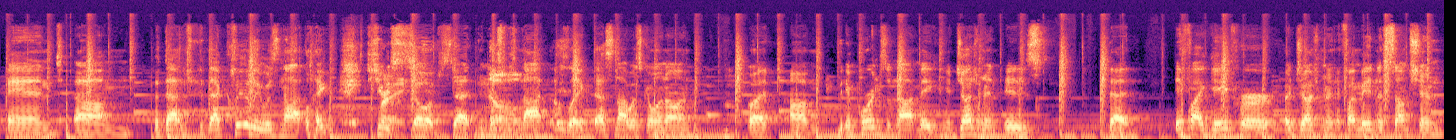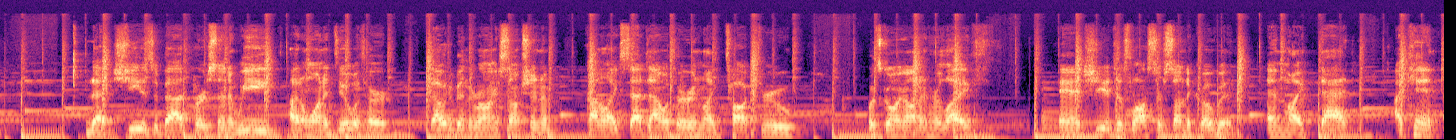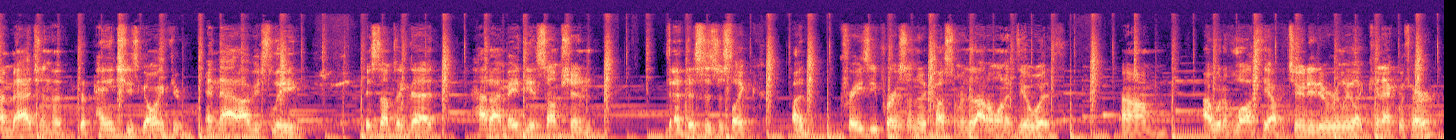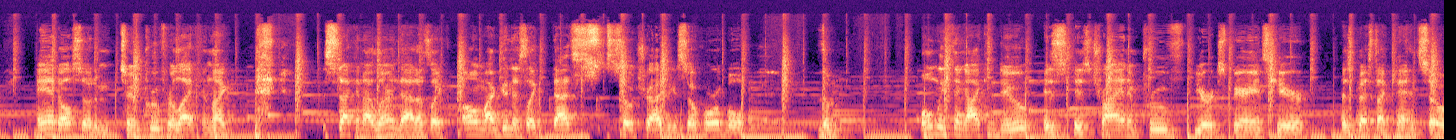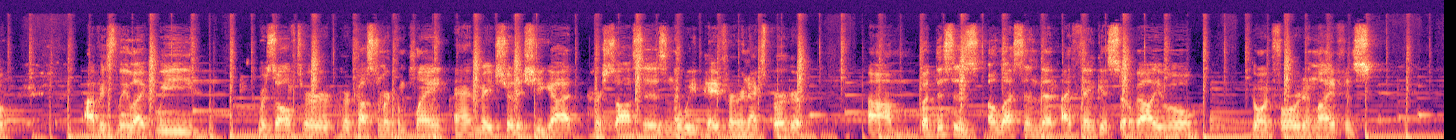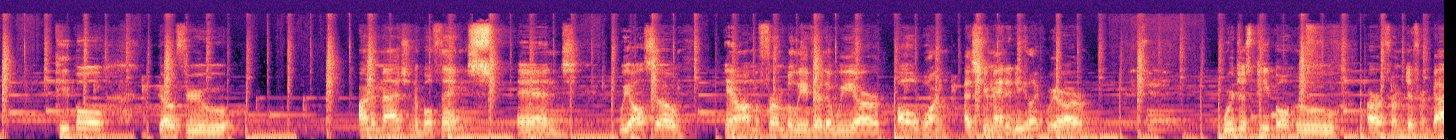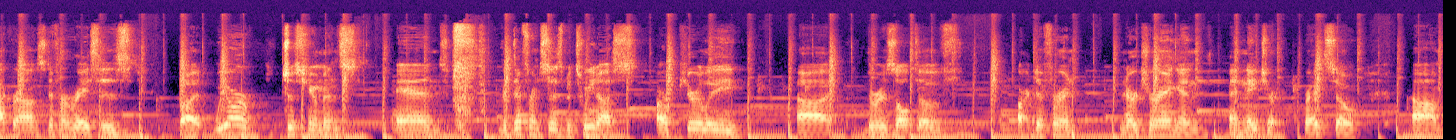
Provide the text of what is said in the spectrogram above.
and um, but that that clearly was not like she was so upset that no. this was not. I was like, that's not what's going on. But um, the importance of not making a judgment is that if I gave her a judgment, if I made an assumption that she is a bad person and we, I don't want to deal with her, that would have been the wrong assumption. I kind of like sat down with her and like talked through what's going on in her life. And she had just lost her son to COVID. And like that, I can't imagine the, the pain she's going through. And that obviously is something that had I made the assumption that this is just like a crazy person, a customer that I don't want to deal with, um, I would have lost the opportunity to really like connect with her and also to, to improve her life. And like the second I learned that, I was like, oh my goodness, like that's so tragic. It's so horrible. The only thing I can do is is try and improve your experience here as best I can. So obviously like we resolved her her customer complaint and made sure that she got her sauces and that we paid for her next burger. Um, but this is a lesson that I think is so valuable going forward in life is people go through unimaginable things. And we also, you know, I'm a firm believer that we are all one as humanity. Like we are, we're just people who are from different backgrounds, different races, but we are just humans and the differences between us are purely uh, the result of our different nurturing and, and nature, right? So, um,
